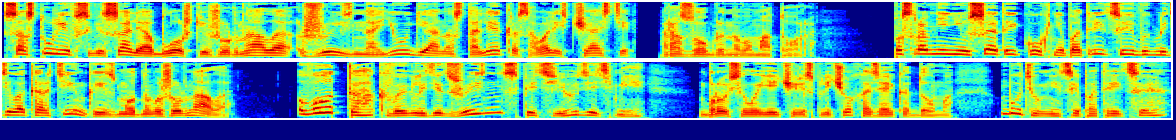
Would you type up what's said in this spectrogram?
Со стульев свисали обложки журнала «Жизнь на юге», а на столе красовались части разобранного мотора. По сравнению с этой кухня Патриции выглядела картинка из модного журнала. «Вот так выглядит жизнь с пятью детьми», — бросила ей через плечо хозяйка дома. «Будь умницей, Патриция,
